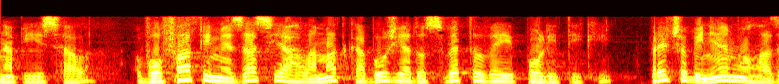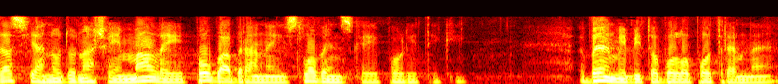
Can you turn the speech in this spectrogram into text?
napísal Vo Fatime zasiahla Matka Božia do svetovej politiky. Prečo by nemohla zasiahnuť do našej malej, pobabranej slovenskej politiky? Veľmi by to bolo potrebné.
